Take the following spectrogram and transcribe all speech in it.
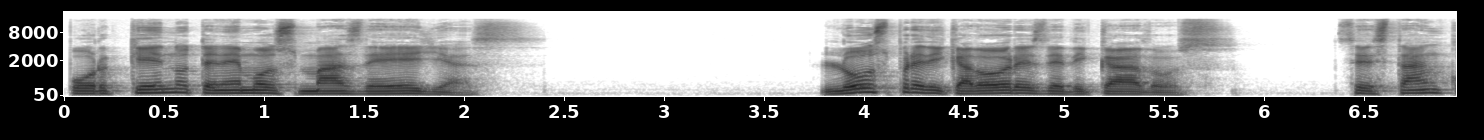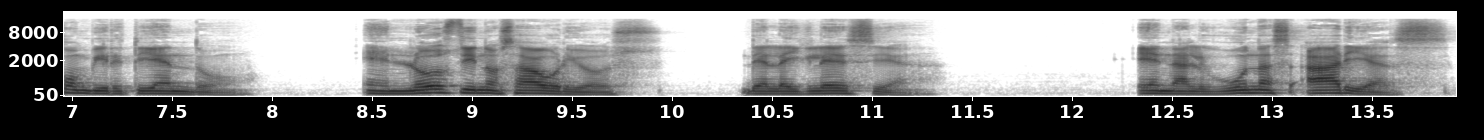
por qué no tenemos más de ellas. Los predicadores dedicados se están convirtiendo en los dinosaurios de la iglesia. En algunas áreas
